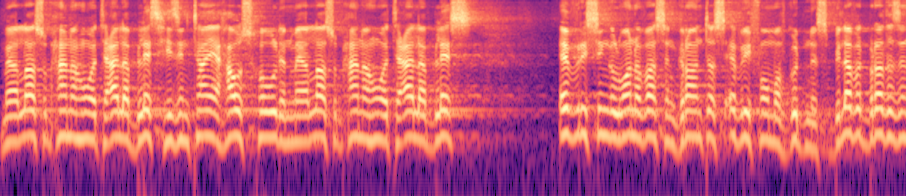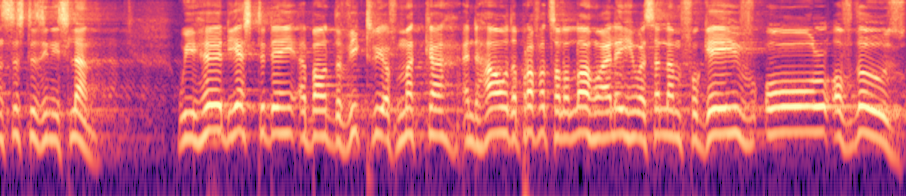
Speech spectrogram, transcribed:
May Allah subhanahu wa ta'ala bless his entire household and may Allah subhanahu wa ta'ala bless every single one of us and grant us every form of goodness. Beloved brothers and sisters in Islam, we heard yesterday about the victory of Mecca and how the Prophet sallallahu alayhi wa sallam forgave all of those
